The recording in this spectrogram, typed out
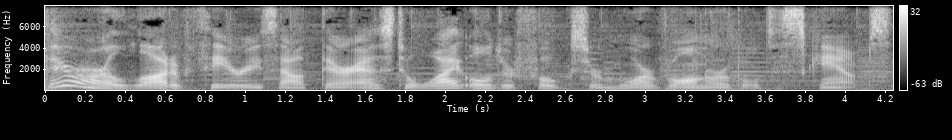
There are a lot of theories out there as to why older folks are more vulnerable to scams.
